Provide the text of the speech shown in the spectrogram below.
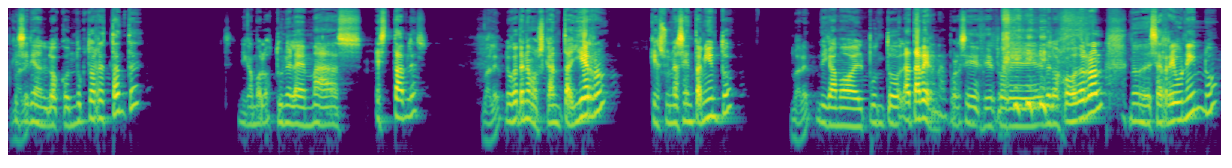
que Vale. serían los conductos restantes, digamos, los túneles más estables. Vale, Luego tenemos Cantahierro, que es un asentamiento, vale. digamos, el punto, la taberna, por así decirlo, de, de los juegos de rol, donde se reúnen, ¿no?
